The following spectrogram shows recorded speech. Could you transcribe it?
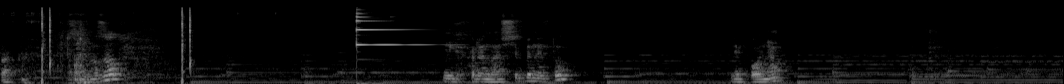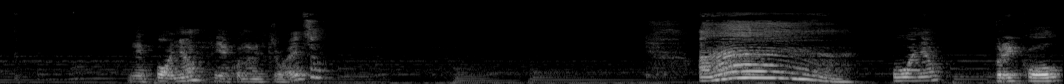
Так, все назад. Ні хрена собі не в ту. Не поняв. Не поняв, як воно відкривається. А, поняв. Прикол.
